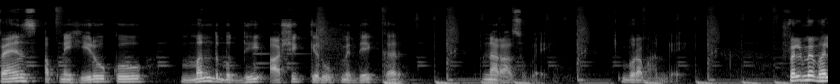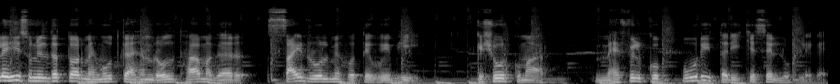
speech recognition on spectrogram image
फैंस अपने हीरो को मंद बुद्धि आशिक के रूप में देखकर नाराज़ हो गए, बुरा मान गए। फ़िल्म में भले ही सुनील दत्त और महमूद का अहम रोल था, मगर साइड रोल में होते हुए भी किशोर कुमार महफिल को पूरी तरीके से लूट ले गए।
